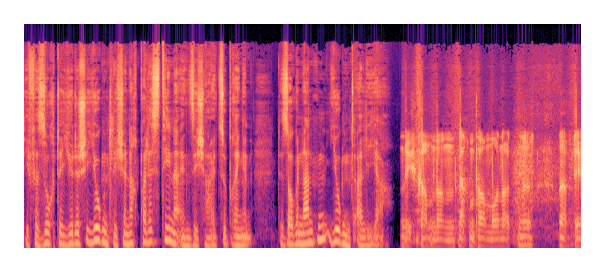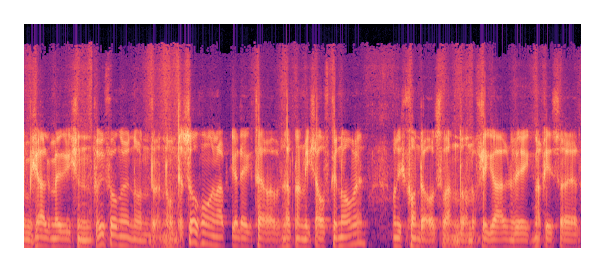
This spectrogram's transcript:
die versuchte, jüdische Jugendliche nach Palästina in Sicherheit zu bringen, der sogenannten Jugendaliyah. Ich kam dann nach ein paar Monaten, nachdem ich alle möglichen Prüfungen und, Untersuchungen abgelegt habe, hat man mich aufgenommen und ich konnte auswandern auf legalen Weg nach Israel.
